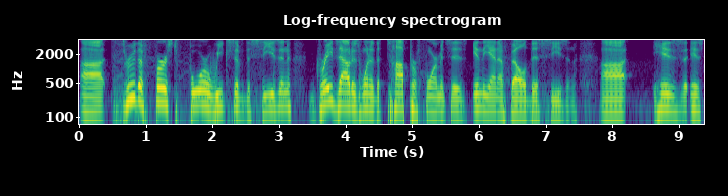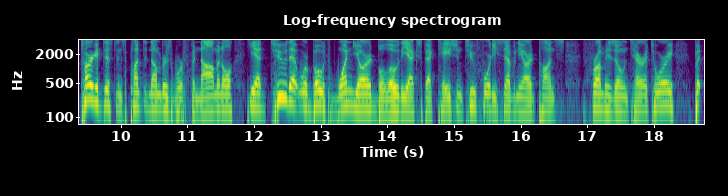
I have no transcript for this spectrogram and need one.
Uh, through the first four weeks of the season, grades out as one of the top performances in the NFL this season. Uh, his his target distance punted numbers were phenomenal. He had two that were both one yard below the expectation, two 47 yard punts from his own territory. But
